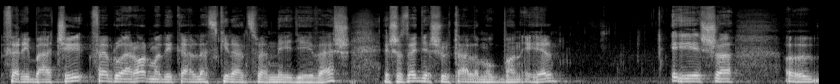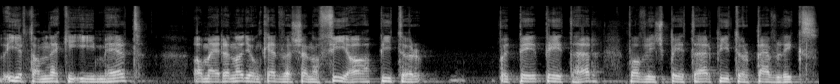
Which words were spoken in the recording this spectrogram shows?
Feri bácsi február 3-án lesz 94 éves, és az Egyesült Államokban él, és írtam neki e-mailt, amelyre nagyon kedvesen a fia, Peter vagy Péter, Pavlics Péter, Peter Pavlix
